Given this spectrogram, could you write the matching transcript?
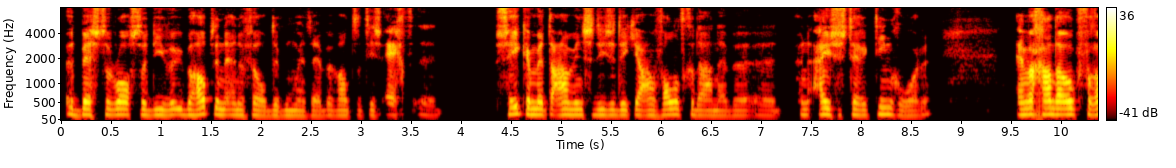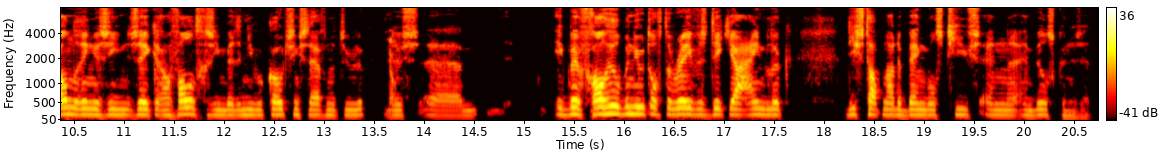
het beste roster die we überhaupt in de NFL op dit moment hebben. Want het is echt, zeker met de aanwinsten die ze dit jaar aanvallend gedaan hebben, een ijzersterk team geworden. En we gaan daar ook veranderingen zien, zeker aanvallend gezien bij de nieuwe coachingstaff natuurlijk. Ja. Dus ehm, ik ben vooral heel benieuwd of de Ravens dit jaar eindelijk die stap naar de Bengals, Chiefs en, eh, en Bills kunnen zetten.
